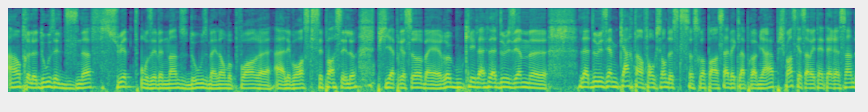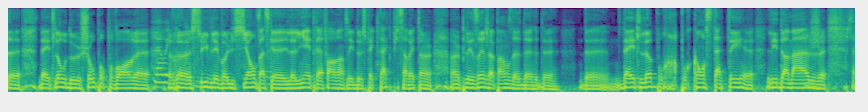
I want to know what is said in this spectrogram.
entre le 12 et le 19, suite aux événements du 12, ben là on va pouvoir euh, aller voir ce qui s'est passé là. Puis après ça, ben rebooker la, la deuxième euh, la deuxième carte en fonction de ce qui se sera passé avec la première. Puis je pense que ça va être intéressant de d'être là aux deux shows pour pouvoir euh, Ben oui, suivre l'évolution parce que le lien est très fort entre les deux spectacles. Puis ça va être un, un plaisir, je pense, de, de, de, de- d'être là pour, pour constater euh, les dommages. Là,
